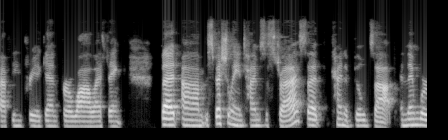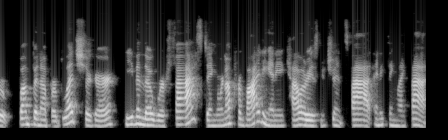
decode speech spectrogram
caffeine free again for a while i think. But um, especially in times of stress that kind of builds up. And then we're bumping up our blood sugar even though we're fasting we're not providing any calories nutrients fat anything like that.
